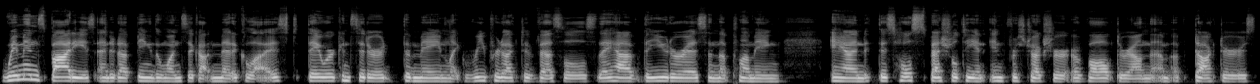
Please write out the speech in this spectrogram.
women's bodies ended up being the ones that got medicalized. They were considered the main like reproductive vessels. They have the uterus and the plumbing and this whole specialty and infrastructure evolved around them of doctors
